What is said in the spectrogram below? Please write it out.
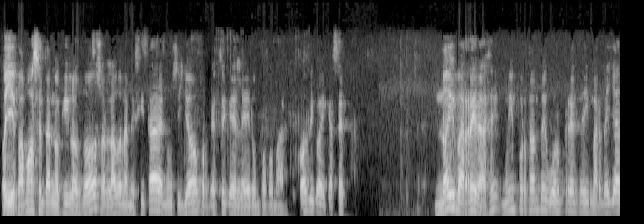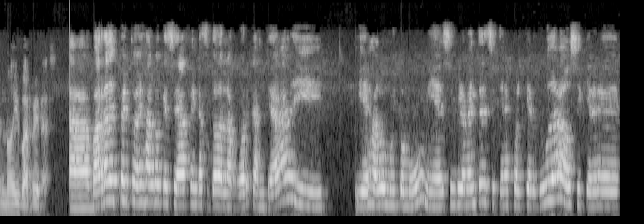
oye, vamos a sentarnos aquí los dos al lado de una mesita en un sillón, porque esto hay que leer un poco más el código, hay que hacer... No hay barreras, ¿eh? Muy importante, WordPress de Marbella no hay barreras. La barra de expertos es algo que se hace en casi todas las WordCamp ya y, y es algo muy común y es simplemente si tienes cualquier duda o si quieres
